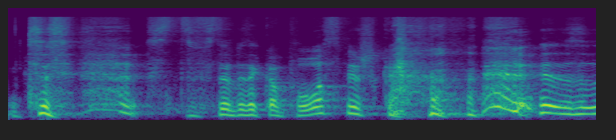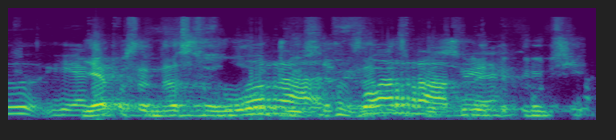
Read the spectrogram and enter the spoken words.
В тебе така посмішка. Як я просто насолоджуюся, як зараз працює антикорупційна.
